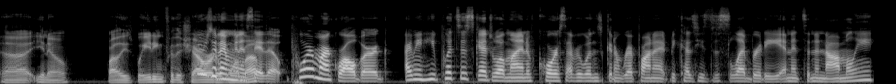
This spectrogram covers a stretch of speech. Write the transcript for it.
uh, you know, while he's waiting for the shower. Here's what I'm going to say though. Poor Mark Wahlberg. I mean, he puts his schedule online. Of course, everyone's going to rip on it because he's a celebrity and it's an anomaly.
